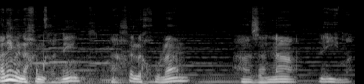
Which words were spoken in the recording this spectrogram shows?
אני מנחם גרנית, מאחל לכולם האזנה נעימה.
